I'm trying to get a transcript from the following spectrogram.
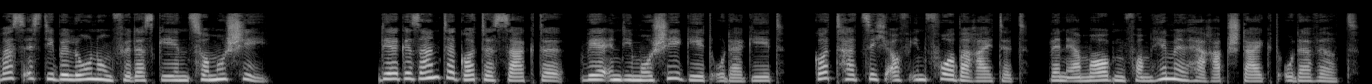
Was ist die Belohnung für das Gehen zur Moschee? Der Gesandte Gottes sagte, wer in die Moschee geht oder geht, Gott hat sich auf ihn vorbereitet, wenn er morgen vom Himmel herabsteigt oder wird.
